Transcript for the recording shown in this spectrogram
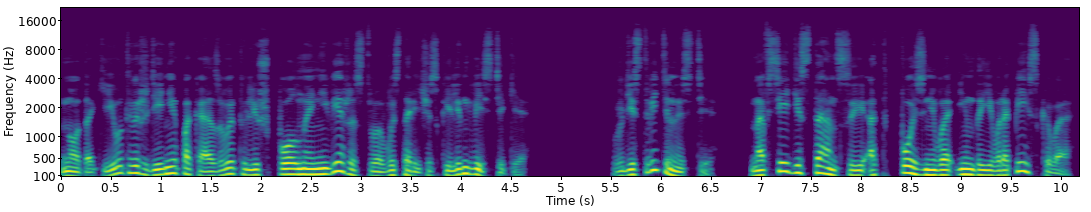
Но такие утверждения показывают лишь полное невежество в исторической лингвистике. В действительности, на всей дистанции от позднего индоевропейского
